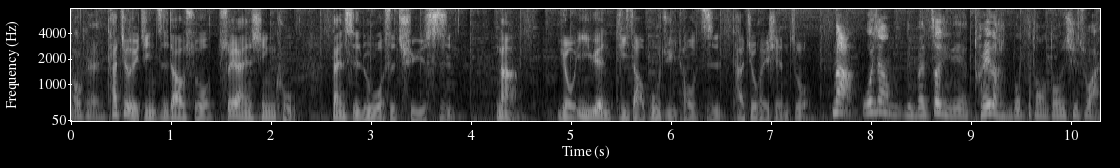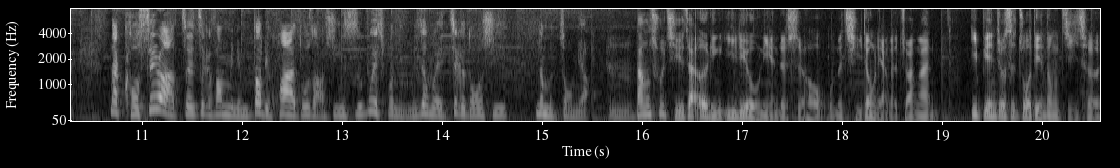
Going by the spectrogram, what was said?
OK，他就已经知道说，虽然辛苦，但是如果是趋势，那。有意愿提早布局投资，他就会先做。那我想你们这几年也推了很多不同的东西出来。那 Coursera 在这个方面，你们到底花了多少心思？为什么你们认为这个东西那么重要？嗯，当初其实，在二零一六年的时候，我们启动两个专案，一边就是做电动机车，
